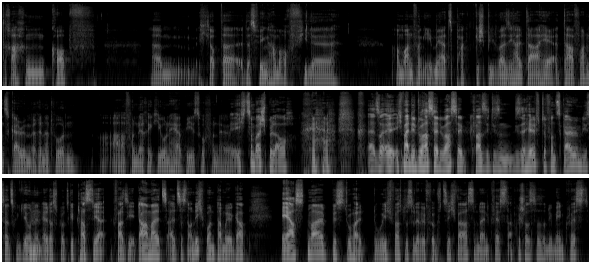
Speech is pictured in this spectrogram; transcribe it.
Drachenkopf. Ähm, ich glaube, da deswegen haben auch viele am Anfang Ebenerzpakt gespielt, weil sie halt daher davon an Skyrim erinnert wurden. A, von der Region her, B, so von der. Ich zum Beispiel auch. also, äh, ich meine, du hast ja, du hast ja quasi diesen, diese Hälfte von Skyrim, die es als Region mhm. in Elder Scrolls gibt, hast du ja quasi damals, als es noch nicht One Tamriel gab, erstmal, bis du halt durch warst, bis du Level 50 warst und deinen Quest abgeschlossen hast und die Main Quest,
